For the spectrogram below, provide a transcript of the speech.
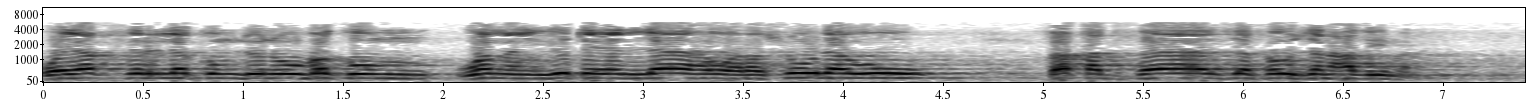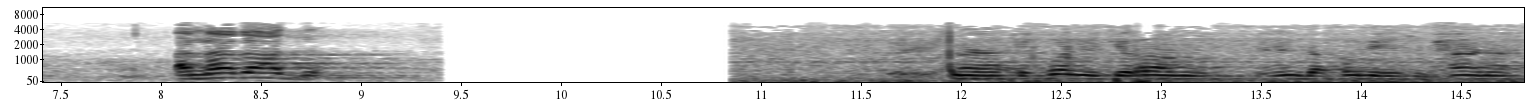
ويغفر لكم ذنوبكم ومن يطع الله ورسوله فقد فاز فوزا عظيما. أما بعد. إخواني الكرام عند قوله سبحانه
